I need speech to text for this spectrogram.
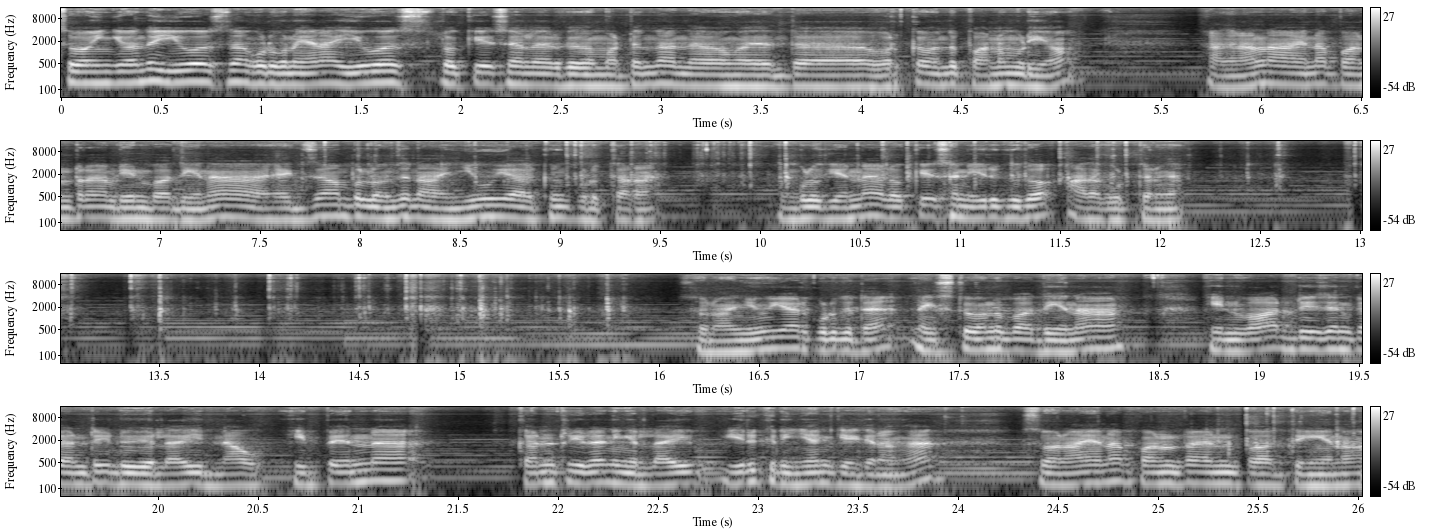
ஸோ இங்கே வந்து யூஎஸ் தான் கொடுக்கணும். ஏன்னா யூஎஸ் லொக்கேஷனில் இருக்கிறது மட்டும்தான் அந்த அவங்க இந்த ஒர்க்கை வந்து பண்ண முடியும். அதனால் நான் என்ன பண்ணுறேன் அப்படின்னு பார்த்தீங்கன்னா எக்ஸாம்பிள் வந்து நான் நியூயார்க்குன்னு கொடுத்துட்றேன் உங்களுக்கு என்ன லொக்கேஷன் இருக்குதோ அதை கொடுத்துருங்க. ஸோ நான் நியூயார்க் கொடுத்துட்டேன். நெக்ஸ்ட்டு வந்து பார்த்தீங்கன்னா in what region country do you live now இப்போ என்ன கண்ட்ரியில் நீங்கள் லைவ் இருக்கிறீங்கன்னு கேட்குறாங்க ஸோ நான் என்ன பண்ணுறேன்னு பார்த்தீங்கன்னா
